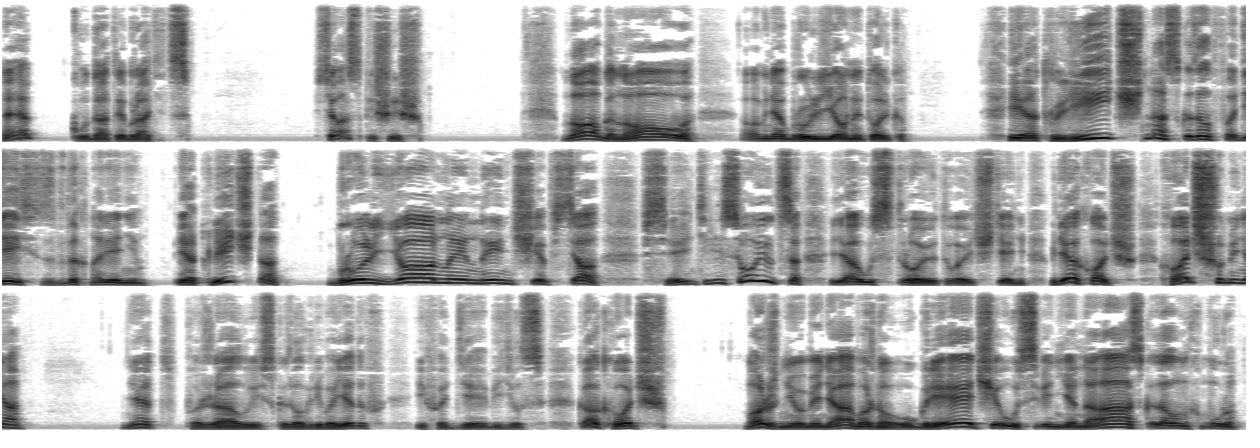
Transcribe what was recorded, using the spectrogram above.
Э, куда ты, братец? Все спешишь. Много нового, а у меня брульоны только. «И отлично!» — сказал Фадей с вдохновением. «И отлично! Брульоны нынче все! Все интересуются, я устрою твое чтение. Где хочешь? Хочешь у меня?» «Нет, пожалуй», — сказал Грибоедов, и Фадей обиделся. «Как хочешь. Можно не у меня, можно у Греча, у свиньяна», — сказал он хмуро.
